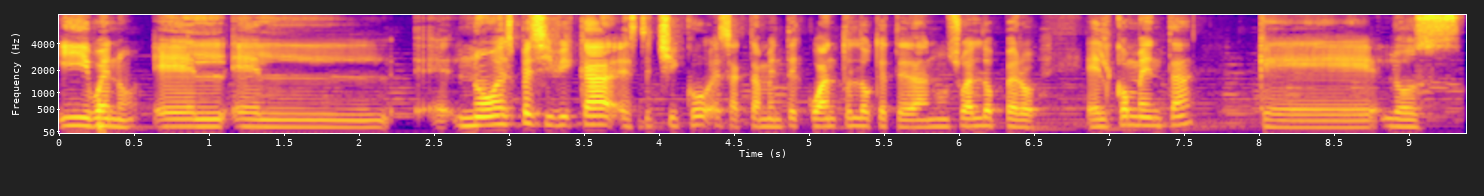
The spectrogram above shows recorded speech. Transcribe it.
Y bueno, el, eh, no especifica este chico exactamente cuánto es lo que te dan un sueldo, pero él comenta que los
